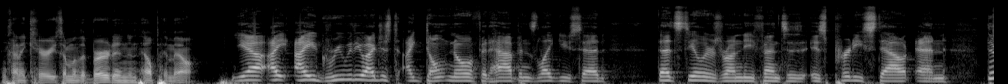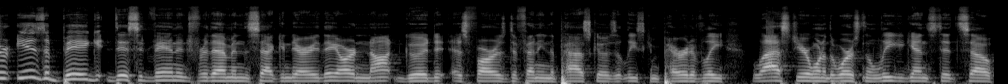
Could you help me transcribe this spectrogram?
and kind of carry some of the burden and help him out. Yeah, I, I agree with you. I just I don't know if it happens. Like you said, that Steelers run defense is, is pretty stout and there is a big disadvantage for them in the secondary. They are not good as far as defending the pass goes, at least comparatively. Last year, one of the worst in the league against it. So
